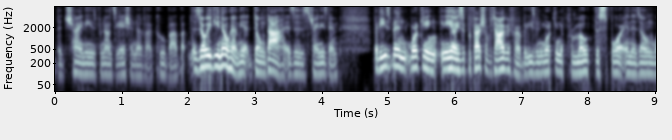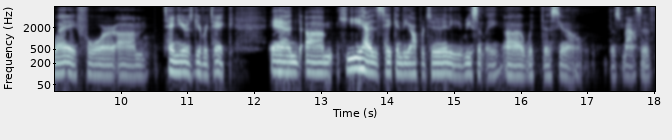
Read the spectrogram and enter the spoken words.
the Chinese pronunciation of uh, Kuba, but Zoey, do you know him? Yeah, Dong Da is his Chinese name. But he's been working. You know, he's a professional photographer, but he's been working to promote the sport in his own way for um, ten years, give or take. And um, he has taken the opportunity recently uh, with this, you know, this massive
